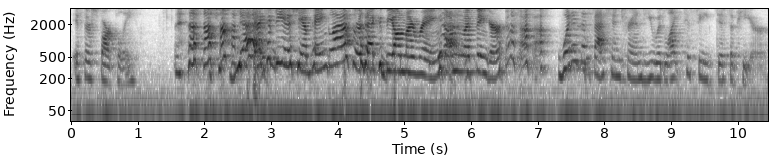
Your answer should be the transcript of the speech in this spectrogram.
If they're sparkly. Yes. That could be in a champagne glass or that could be on my ring, on my finger. What is a fashion trend you would like to see disappear?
